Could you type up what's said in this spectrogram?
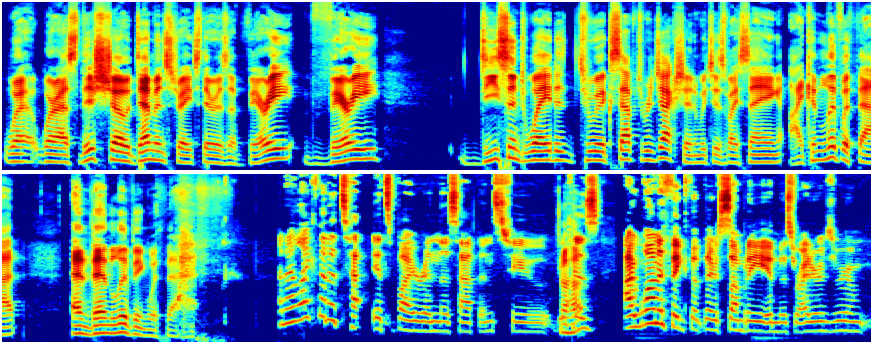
Where- Whereas this show demonstrates there is a very, very decent way to, to accept rejection, which is by saying, I can live with that, and then living with that. And I like that it's ha- it's Byron this happens to Uh-huh. because I want to think that there's somebody in this writers' room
